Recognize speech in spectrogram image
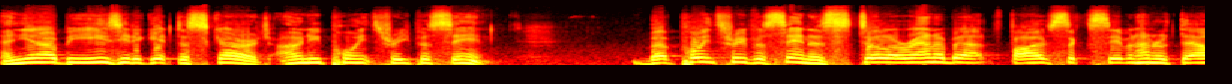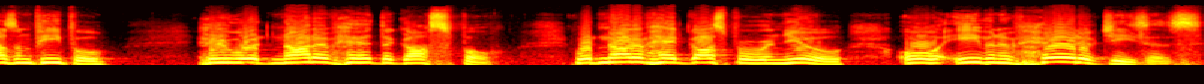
And you know, it'd be easy to get discouraged, only 0.3%. But 0.3% is still around about five, six, 700,000 people who would not have heard the gospel, would not have had gospel renewal, or even have heard of Jesus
